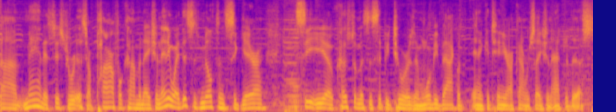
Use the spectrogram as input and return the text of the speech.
Uh, man, it's just it's a powerful combination. Anyway, this is Milton Segarra, CEO Coastal Mississippi Tourism. We'll be back with, and continue our conversation after this.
